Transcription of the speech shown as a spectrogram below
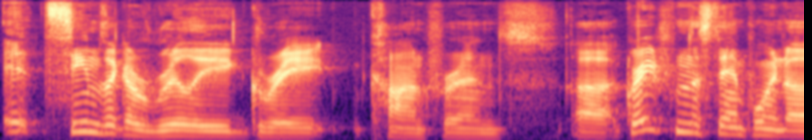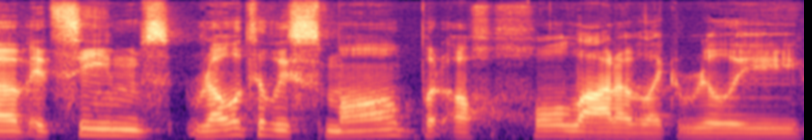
It seems like a really great conference. Uh, great from the standpoint of it seems relatively small, but a whole lot of like really,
